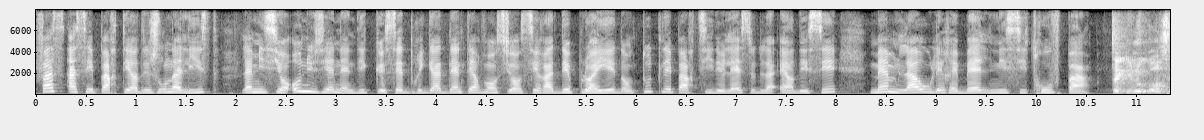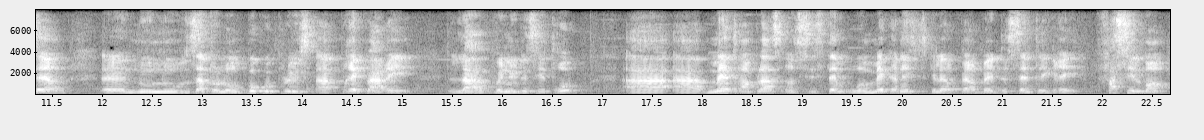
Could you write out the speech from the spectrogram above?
Face à ces parterres de journalistes, la mission onusienne indique que cette brigade d'intervention sera déployée dans toutes les parties de l'Est de la RDC, même là où les rebelles n'y s'y trouvent pas. Ce qui nous concerne, euh, nous nous attelons beaucoup plus à préparer la venue de ces troupes, à, mettre en place un système ou un mécanisme qui leur permet de s'intégrer facilement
